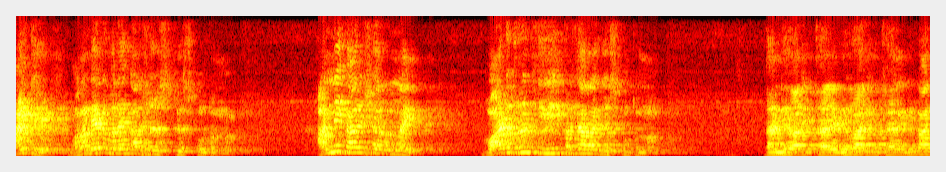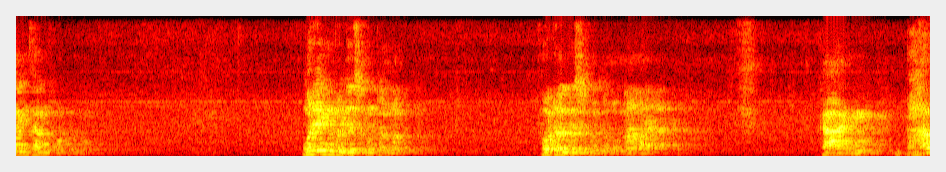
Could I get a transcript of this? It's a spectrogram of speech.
అంటే మననే మనమే కాలుష్యం చేసుకుంటున్నాం. అన్ని కాలుష్యాలు ఉన్నాయి. వాటి గురించి ప్రచారం చేసుకుంటున్నాం. దాన్ని నివారించాలి నివారించాలి నివారించాలనుకుంటున్నాం. ఊరేగింపులు చేసుకుంటున్నాం ఫోటోలు తీసుకుంటున్నాం నాలాగా. కానీ భావ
